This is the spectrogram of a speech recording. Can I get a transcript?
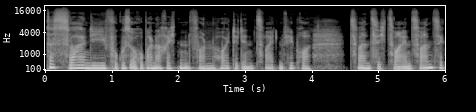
Das waren die Fokus Europa Nachrichten von heute, den 2. Februar 2022.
